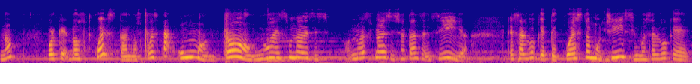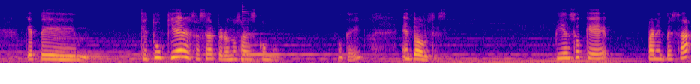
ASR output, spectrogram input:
¿no? Porque nos cuesta, nos cuesta un montón, no es una decisión, no es una decisión tan sencilla, es algo que te cuesta muchísimo, es algo que, que te que tú quieres hacer pero no sabes cómo. ¿ok? Entonces, pienso que para empezar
